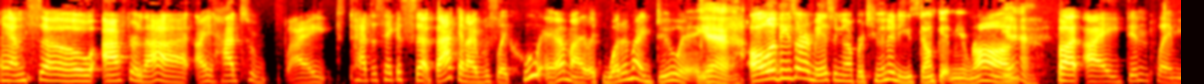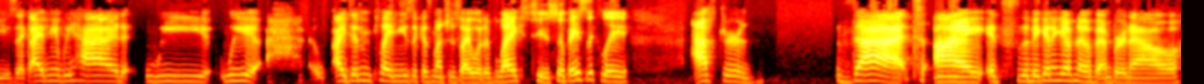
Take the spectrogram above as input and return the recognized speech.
and so after that, I had to I had to take a step back, and I was like, who am I? Like, what am I doing? yeah. All of these are amazing opportunities. Don't get me wrong yeah. but I didn't play music. I mean, we had we we I didn't play music as much as I would have liked to. So basically, after that, I it's the beginning of November now.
